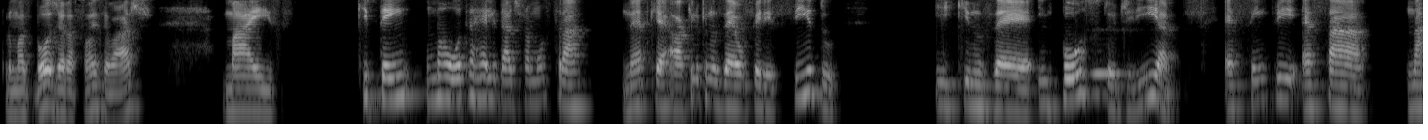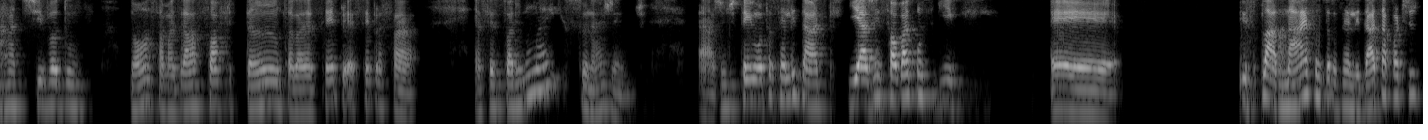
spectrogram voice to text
por umas boas gerações, eu acho, mas que tem uma outra realidade para mostrar, né? Porque aquilo que nos é oferecido e que nos é imposto, eu diria, é sempre essa narrativa do nossa, mas ela sofre tanto, ela é sempre, é sempre essa, essa história. Não é isso, né, gente? A gente tem outras realidades. E a gente só vai conseguir é, explanar essas outras realidades a partir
